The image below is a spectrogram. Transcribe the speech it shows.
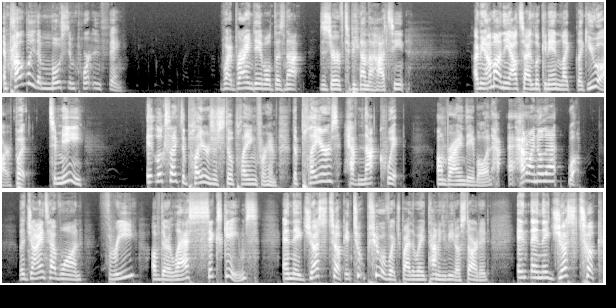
And probably the most important thing why Brian Daboll does not deserve to be on the hot seat. I mean, I'm on the outside looking in like like you are, but to me, it looks like the players are still playing for him. The players have not quit on Brian Daboll. And how, how do I know that? Well, the Giants have won three of their last six games, and they just took, and two, two of which, by the way, Tommy DeVito started, and, and they just took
